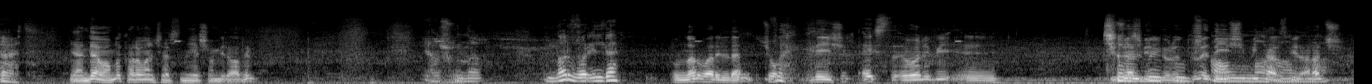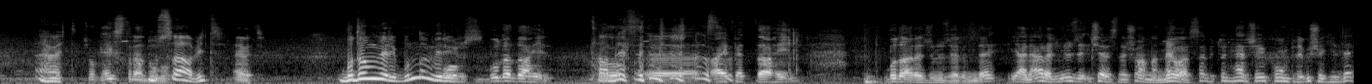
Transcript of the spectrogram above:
Evet. Yani devamlı karavan içerisinde yaşayan bir abim. Ya şunlar bunlar varilden. Bunlar varilden çok değişik, ekstra böyle bir e, güzel bir görüntü ve değişik bir Allah tarz bir Allah. araç. Evet. Çok ekstra Bu dolu. sabit. Evet. Bu da mı veriyor? Bunu da mı Bu, veriyoruz? bu da dahil. Tablet Bu, e, veriyoruz. iPad dahil. Bu da aracın üzerinde. Yani aracın içerisinde şu anda ne varsa bütün her şey komple bu şekilde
